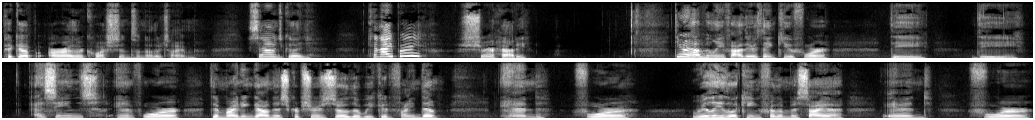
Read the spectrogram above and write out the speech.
pick up our other questions another time. Sounds good. Can I pray? Sure, Haddie. Dear Heavenly Father, thank you for the the Essenes and for them writing down the scriptures so that we could find them and for really looking for the Messiah and for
